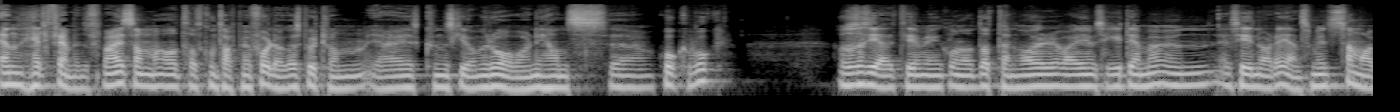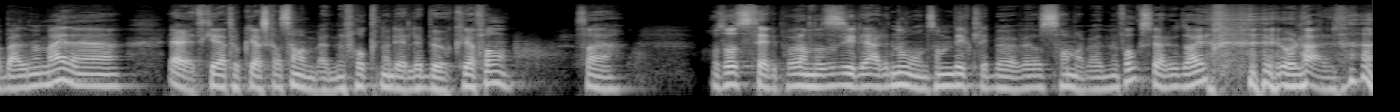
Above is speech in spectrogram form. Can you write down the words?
en helt fremmed for meg som hadde tatt kontakt med forlaget og spurte om jeg kunne skrive om råvarene i hans uh, kokebok. Og så sier jeg til min kone og datteren vår var sikkert hjemme. Hun, jeg sier nå er det en som vil samarbeide med meg. Det, jeg vet ikke, jeg tror ikke jeg skal samarbeide med folk når det gjelder bøker, iallfall, sa jeg. Og så ser de på hverandre og så sier de er det noen som virkelig behøver å samarbeide med folk, så er det jo deg. å lære det.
